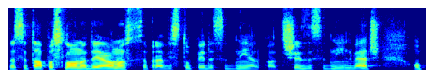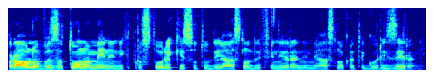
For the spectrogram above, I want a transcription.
da se ta poslovna dejavnost, se pravi 150 dni ali pa 60 dni in več, opravlja v zato namenjenih prostorih, ki so tudi jasno definirani in jasno kategorizirani.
